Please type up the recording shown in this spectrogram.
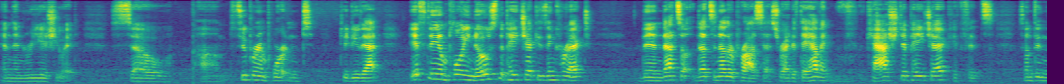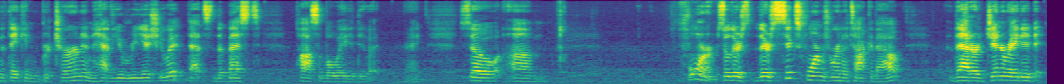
and then reissue it. So um, super important to do that. If the employee knows the paycheck is incorrect, then that's a, that's another process, right? If they haven't cashed a paycheck, if it's something that they can return and have you reissue it, that's the best possible way to do it, right? So um, forms. So there's there's six forms we're going to talk about that are generated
